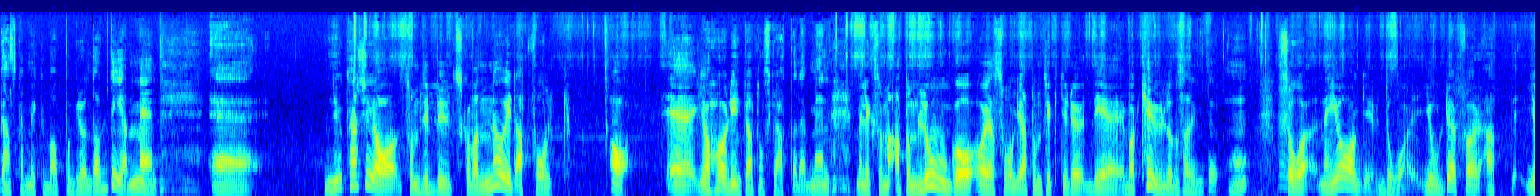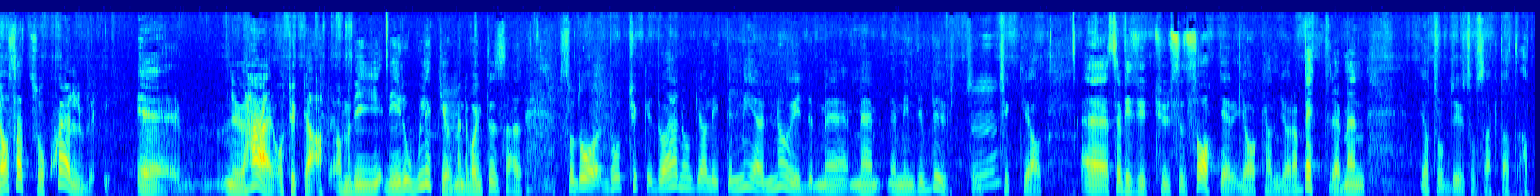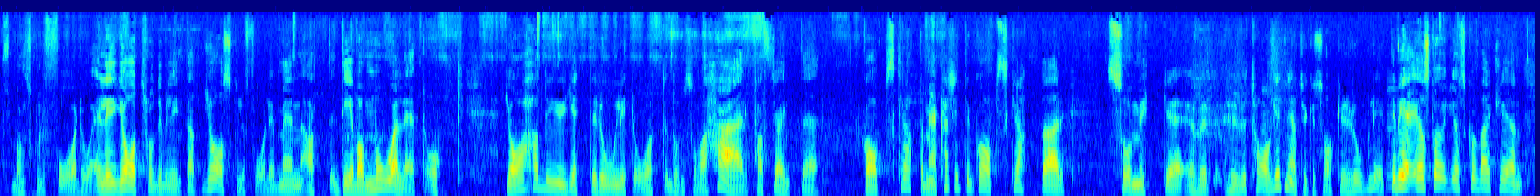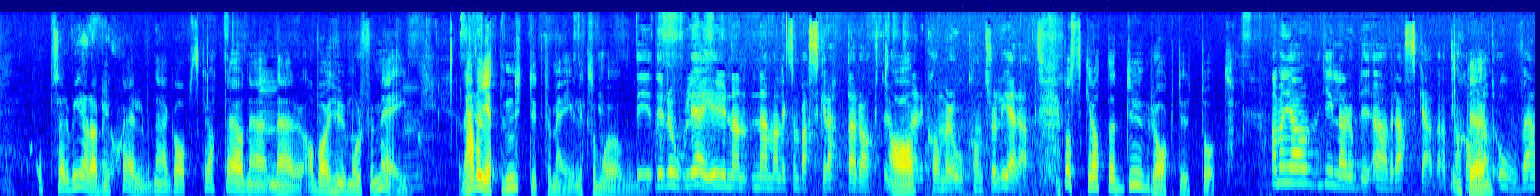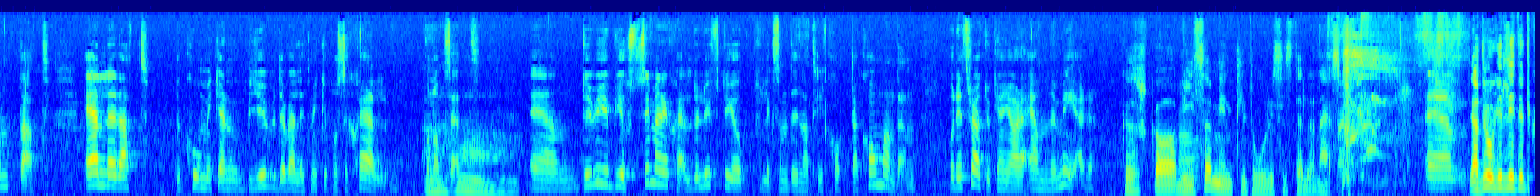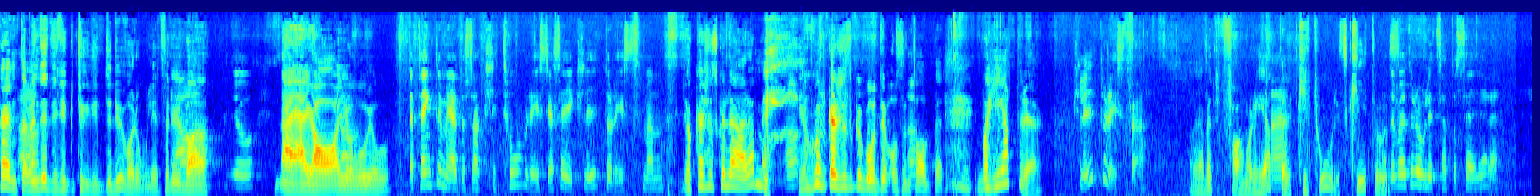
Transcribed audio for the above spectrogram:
ganska mycket bara på grund av det. Men eh, nu kanske jag som debut ska vara nöjd att folk... Ja, jag hörde inte att de skrattade men, men liksom att de log och, och jag såg att de tyckte det, det var kul. Och de sa inte, eh. Så när jag då gjorde för att jag satt så själv eh, nu här och tyckte att ja, men det, är- det är roligt ju men det var inte så här. Så då, då, tycker, då är nog jag lite mer nöjd med, med, med min debut, tycker jag. Eh, sen finns det ju tusen saker jag kan göra bättre men jag trodde ju som sagt att, att man skulle få då, eller jag trodde väl inte att jag skulle få det men att det var målet och jag hade ju jätteroligt åt de som var här fast jag inte gapskrattar. Men jag kanske inte gapskrattar så mycket överhuvudtaget när jag tycker saker är roligt. Det Jag, jag, ska, jag ska verkligen observera mig själv. När gapskrattar jag och när, när, vad är humor för mig? Det här var jättenyttigt för mig. Liksom, Det, det roliga är ju när, när man liksom bara skrattar rakt ut, Ja. när det kommer okontrollerat. vad skrattar du rakt utåt? Ja, men jag gillar att bli överraskad, att det Okej. kommer något oväntat. Eller att komikern bjuder väldigt mycket på sig själv på något sätt. Eh, Du är ju bjussig med dig själv, du lyfter ju upp liksom dina tillkortakommanden. Och det tror jag att du kan göra ännu mer. Kanske ska visa min klitoris istället? Nej, jag skojar. Eh, Jag drog ett litet skämt där, men det tyck- tyckte inte du var roligt för du ja, bara jo. Nej, ja, jo, jo. Jag tänkte mer att du sa klitoris, jag säger klitoris, men Jag kanske ska lära mig. Jag kanske ska gå till occidental... Vad heter det? klitoris tror jag. Ja, Jag vet inte fan vad det heter. Klitoris, klitoris. Det var ett roligt sätt att säga det.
